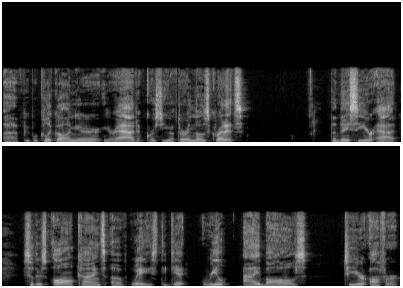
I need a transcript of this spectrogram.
Uh, people click on your, your ad, of course, you have to earn those credits. Then they see your ad. So there's all kinds of ways to get real eyeballs to your offer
